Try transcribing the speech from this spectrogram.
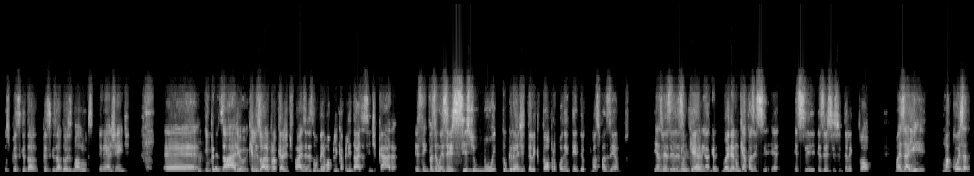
os pesquisadores malucos que nem a gente, é, hum. empresário, que eles olham para o que a gente faz, eles não veem uma aplicabilidade assim de cara. Eles têm que fazer um exercício muito grande intelectual para poder entender o que nós fazemos. E às vezes eles pois não querem, é. a grande maioria não quer fazer esse, é, esse exercício intelectual. Mas aí, uma coisa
